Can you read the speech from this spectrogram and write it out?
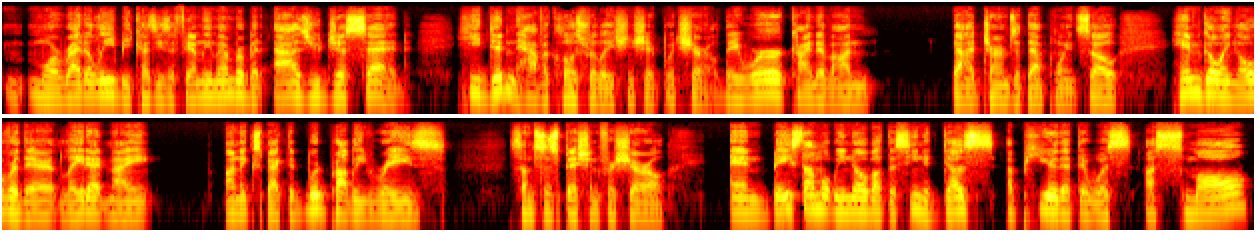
more readily because he's a family member. But as you just said, he didn't have a close relationship with Sherrill. They were kind of on bad terms at that point. So him going over there late at night, unexpected, would probably raise some suspicion for Sherrill. And based on what we know about the scene, it does appear that there was a small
